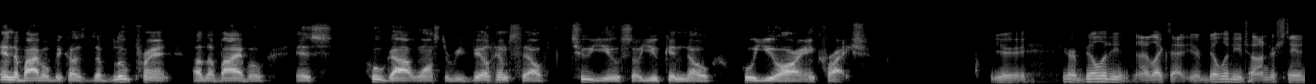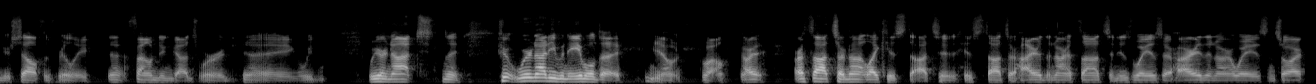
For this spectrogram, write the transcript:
in the Bible because the blueprint of the Bible is who God wants to reveal himself to you so you can know who you are in Christ. Your your ability, I like that. Your ability to understand yourself is really uh, found in God's word. Uh, we we are not we're not even able to you know well our our thoughts are not like his thoughts. His thoughts are higher than our thoughts and his ways are higher than our ways. And so our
